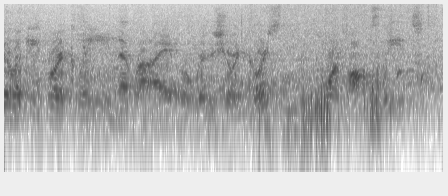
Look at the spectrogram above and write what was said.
they're looking for a clean ride over the short course, more false leads.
